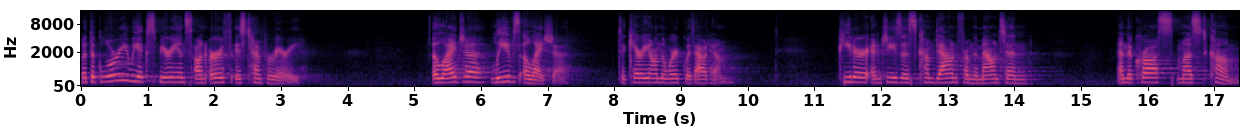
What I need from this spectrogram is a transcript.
But the glory we experience on earth is temporary. Elijah leaves Elisha to carry on the work without him. Peter and Jesus come down from the mountain and the cross must come.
